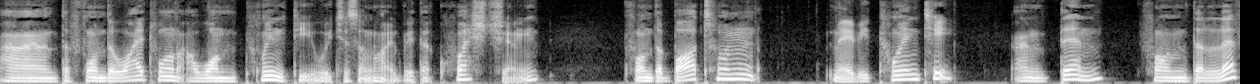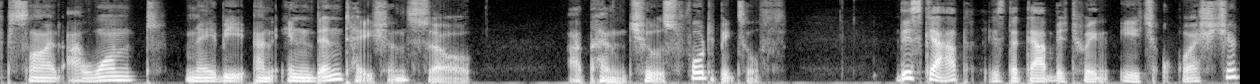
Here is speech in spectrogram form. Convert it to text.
and from the right one I want 20, which is aligned with the question. From the bottom, maybe 20, and then from the left side I want maybe an indentation, so I can choose 40 pixels. This gap is the gap between each question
